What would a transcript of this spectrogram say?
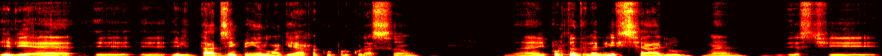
ele é, é, é ele está desempenhando uma guerra por procuração, né? e portanto ele é beneficiário né, deste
